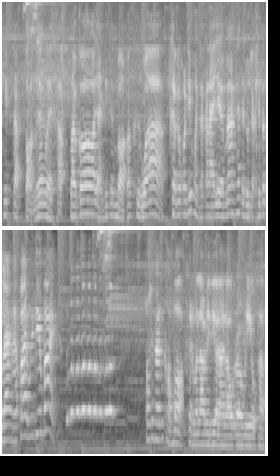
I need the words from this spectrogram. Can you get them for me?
ทริปแบบต่อเนื่องเลยครับ แล้วก็อย่างที่เขื่อนบอกก็คือว่าเขื่อนเป็นคนที่ขนจักรยานเยอะมาก ถ้าเกิดดูจากคลิปแรกๆนะ ไปรีวิวไป เพราะฉะนั้นขอบอกเขื่อนเวลารีวิวอะไรเราเรารีวิวครับ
